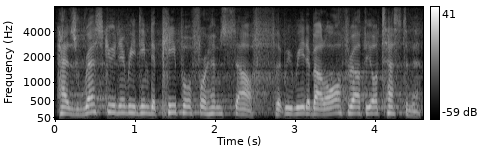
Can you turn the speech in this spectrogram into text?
has rescued and redeemed a people for himself that we read about all throughout the Old Testament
